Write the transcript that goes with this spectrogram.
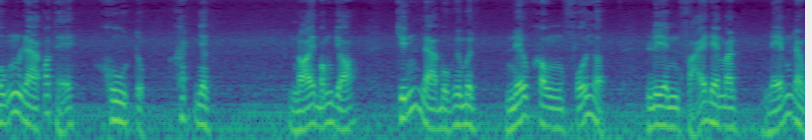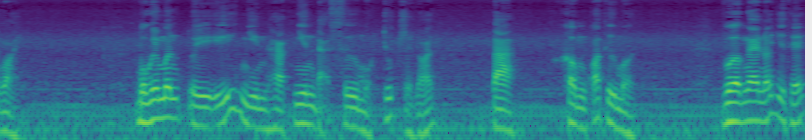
cũng là có thể khu trục khách nhân. Nói bóng gió, chính là Bồ Nguyên Minh nếu không phối hợp liền phải đem anh ném ra ngoài. Bồ Nguyên Minh tùy ý nhìn hạt nhiên đại sư một chút rồi nói, ta không có thư mời. Vừa nghe nói như thế,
